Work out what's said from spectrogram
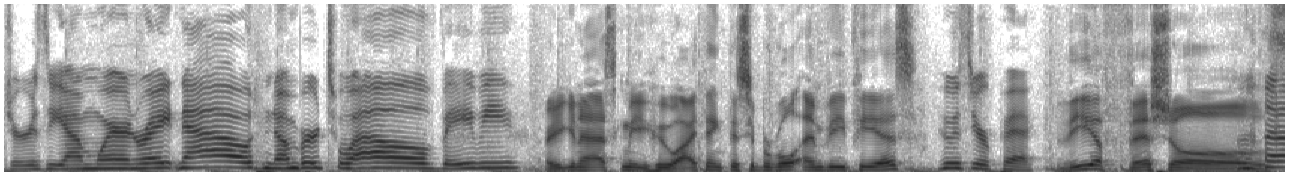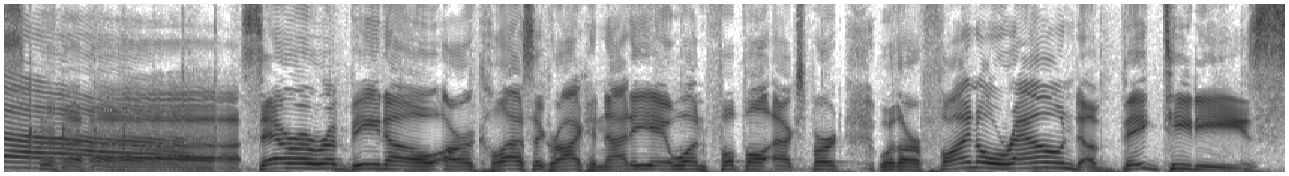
Jersey I'm wearing right now, number 12, baby. Are you going to ask me who I think the Super Bowl MVP is? Who's your pick? The officials. Sara Rubino, our classic rock 98.1 football expert, with our final round of Big TDs.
